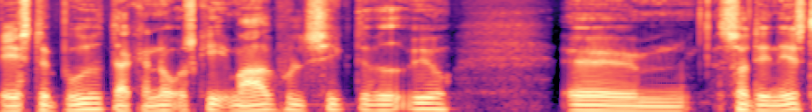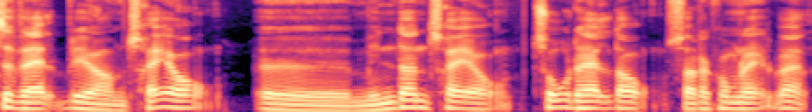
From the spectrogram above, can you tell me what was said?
bedste bud. Der kan nå at ske meget politik, det ved vi jo. Øh, så det næste valg bliver om tre år, øh, mindre end tre år, to og et halvt år, så er der kommunalvalg.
